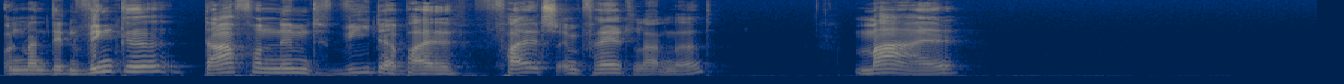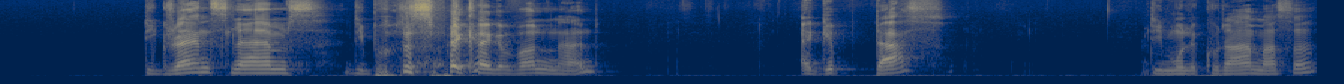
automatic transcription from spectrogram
Und man den Winkel davon nimmt, wie der Ball falsch im Feld landet, mal die Grand Slams, die Boris Becker gewonnen hat, ergibt das die Molekularmasse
